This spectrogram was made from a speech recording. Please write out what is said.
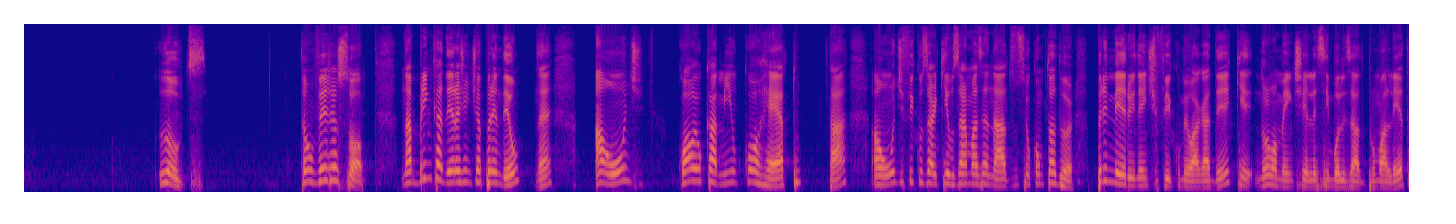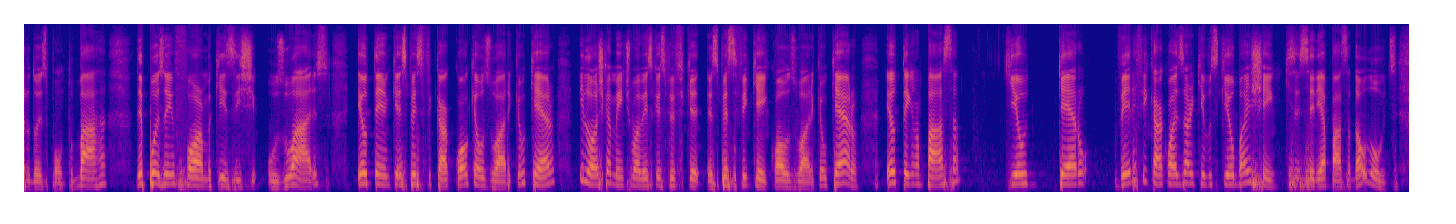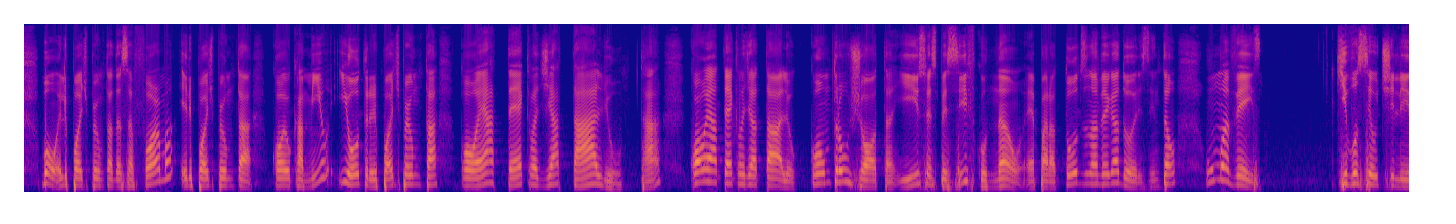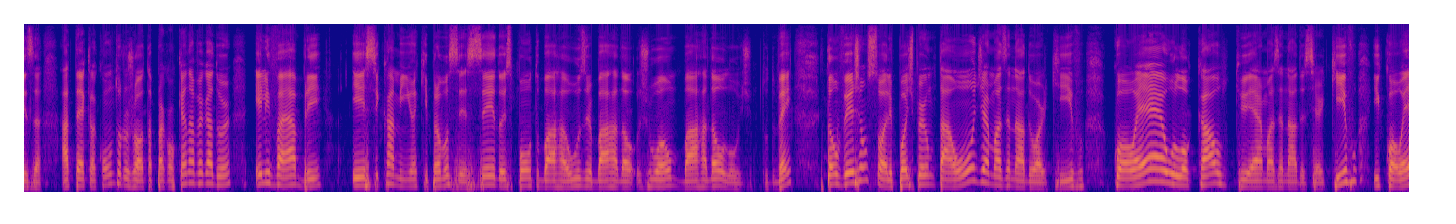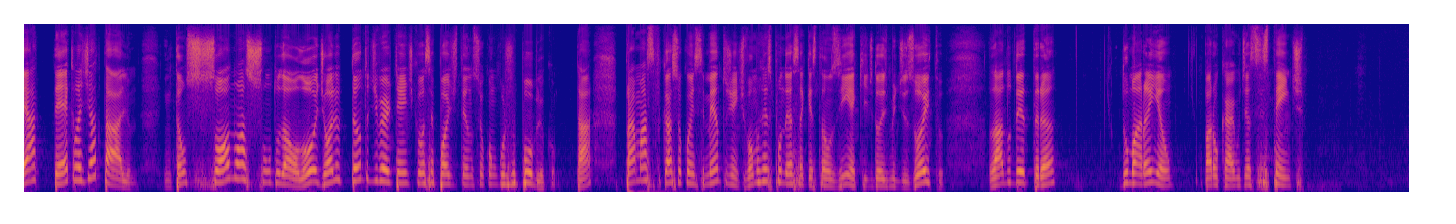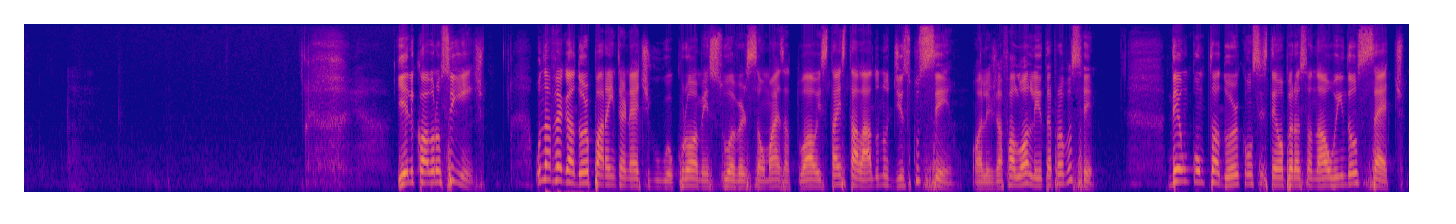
Então veja só, na brincadeira a gente aprendeu, né, aonde, qual é o caminho correto, tá? Aonde ficam os arquivos armazenados no seu computador. Primeiro identifico o meu HD, que normalmente ele é simbolizado por uma letra, dois pontos barra. Depois eu informo que existe usuários. Eu tenho que especificar qual que é o usuário que eu quero e logicamente uma vez que eu especifiquei, especifiquei qual usuário que eu quero, eu tenho a pasta que eu quero verificar quais arquivos que eu baixei, que seria a pasta downloads. Bom, ele pode perguntar dessa forma, ele pode perguntar qual é o caminho e outra, ele pode perguntar qual é a tecla de atalho, tá? Qual é a tecla de atalho? Ctrl J. E isso é específico? Não, é para todos os navegadores. Então, uma vez que você utiliza a tecla Ctrl J para qualquer navegador, ele vai abrir esse caminho aqui para você, c dois ponto, barra user barra joão barra download, tudo bem? Então vejam só, ele pode perguntar onde é armazenado o arquivo, qual é o local que é armazenado esse arquivo e qual é a tecla de atalho. Então só no assunto download, olha o tanto de vertente que você pode ter no seu concurso público. Tá? Para massificar seu conhecimento, gente, vamos responder essa questãozinha aqui de 2018, lá do Detran do Maranhão, para o cargo de assistente. E ele cobra o seguinte: o navegador para a internet Google Chrome, em sua versão mais atual, está instalado no disco C. Olha, ele já falou a letra para você. De um computador com sistema operacional Windows 7.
